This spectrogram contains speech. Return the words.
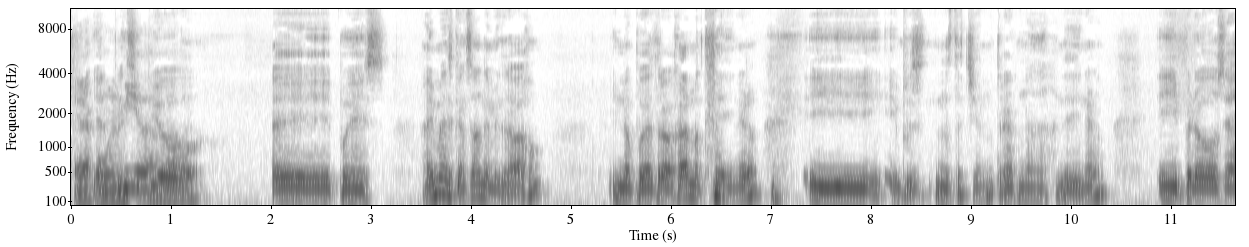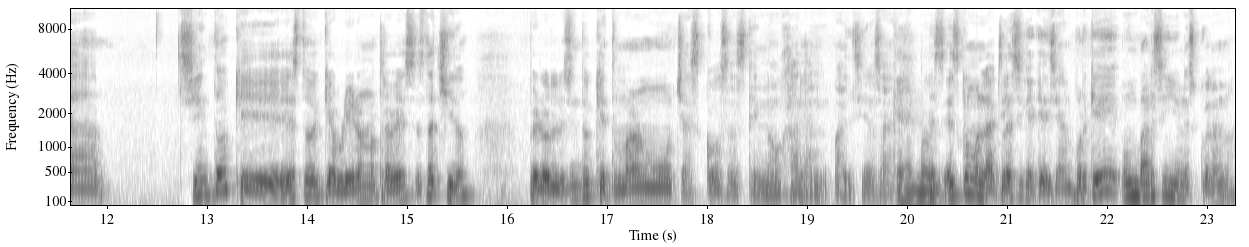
Era como el principio, miedo. Eh, pues, a mí me descansaron de mi trabajo. y no podía trabajar, no tenía dinero y, y, pues no está chido no traer nada de dinero. Y pero o sea, siento que esto de que abrieron otra vez está chido, pero siento que tomaron muchas cosas que no jalan al sí, o sea, es, es, como la clásica que decían, ¿por qué un bar sí y una escuela no?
